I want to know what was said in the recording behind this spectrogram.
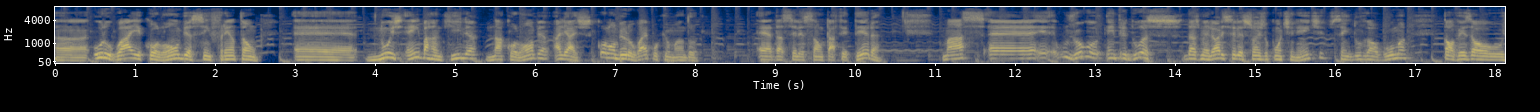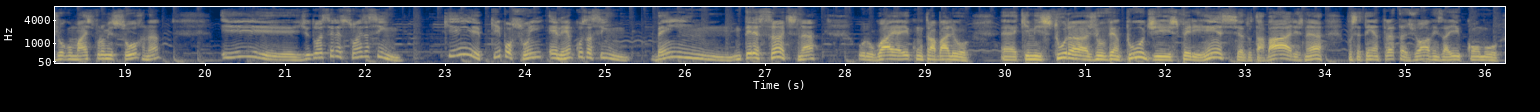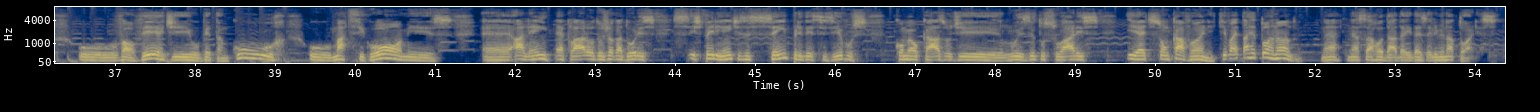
Uh, Uruguai e Colômbia se enfrentam é, no, em Barranquilha, na Colômbia. Aliás, Colômbia e Uruguai, porque o mando é da seleção cafeteira. Mas é, um jogo entre duas das melhores seleções do continente, sem dúvida alguma. Talvez é o jogo mais promissor, né? E de duas seleções, assim, que, que possuem elencos assim bem interessantes, né? Uruguai aí com um trabalho é, que mistura juventude e experiência do Tabares, né? Você tem atletas jovens aí como o Valverde, o Betancourt, o Matsi Gomes, é, além, é claro, dos jogadores experientes e sempre decisivos, como é o caso de Luizito Soares e Edson Cavani, que vai estar tá retornando né, nessa rodada aí das eliminatórias.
